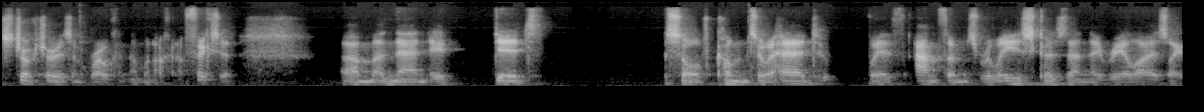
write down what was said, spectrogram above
structure isn't broken then we're not going to fix it um, and then it did sort of come to a head with Anthem's release because then they realized like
